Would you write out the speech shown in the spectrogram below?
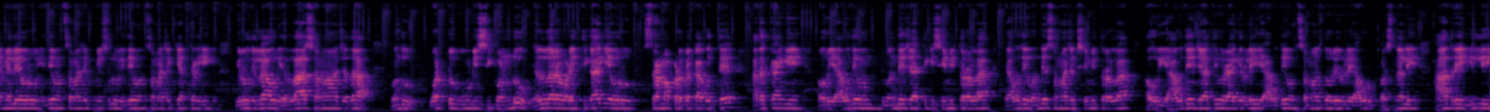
ಎಂ ಎಲ್ ಎ ಅವರು ಇದೇ ಒಂದು ಸಮಾಜಕ್ಕೆ ಮೀಸಲು, ಇದೇ ಒಂದು ಸಮಾಜಕ್ಕೆ ಅಂತೇಳಿ ಈಗ ಇರುವುದಿಲ್ಲ. ಅವರು ಎಲ್ಲಾ ಸಮಾಜದ ಒಂದು ಒಟ್ಟುಗೂಡಿಸಿಕೊಂಡು ಎಲ್ಲರ ಒಳಿತಿಗಾಗಿ ಅವರು ಶ್ರಮ ಪಡಬೇಕಾಗುತ್ತೆ. ಅದಕ್ಕಾಗಿ ಅವರು ಯಾವುದೇ ಒಂದು, ಒಂದೇ ಜಾತಿಗೆ ಸೀಮಿತರಲ್ಲ, ಯಾವುದೇ ಒಂದೇ ಸಮಾಜಕ್ಕೆ ಸೀಮಿತರಲ್ಲ. ಅವರು ಯಾವುದೇ ಜಾತಿಯವರಾಗಿರಲಿ, ಯಾವುದೇ ಒಂದು ಸಮಾಜದವ್ರು ಇರಲಿ, ಅವರು ಪರ್ಸನಲಿ ಆದರೆ ಇಲ್ಲಿ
